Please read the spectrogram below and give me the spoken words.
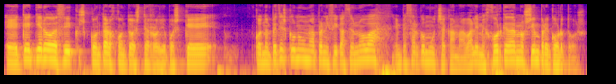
eh, ¿Qué quiero decir, contaros con todo este rollo? Pues que cuando empecéis con una planificación nueva, empezar con mucha calma, ¿vale? Mejor quedarnos siempre cortos.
